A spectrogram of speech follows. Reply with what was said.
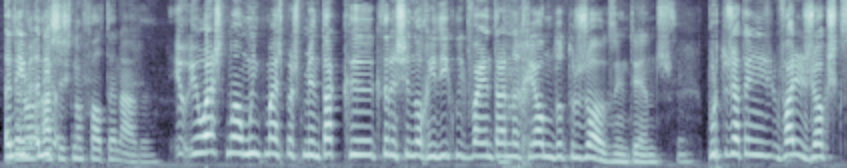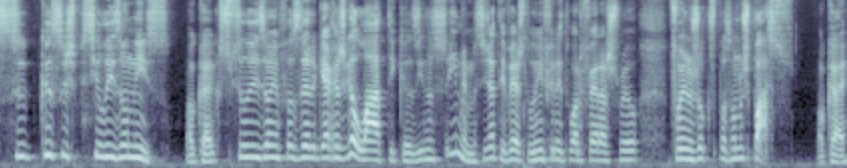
Então nível- não- a nível- achas que não falta nada? eu, eu acho que não há muito mais para experimentar que, que transcenda o ridículo e que vai entrar na realm de outros jogos, entendes? Sim. Porque tu já tens vários jogos que se, que se especializam nisso, ok? Que se especializam em fazer guerras galácticas e, não sei, e mesmo assim já tiveste o Infinite Warfare, acho eu, foi um jogo que se passou no espaço, ok?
